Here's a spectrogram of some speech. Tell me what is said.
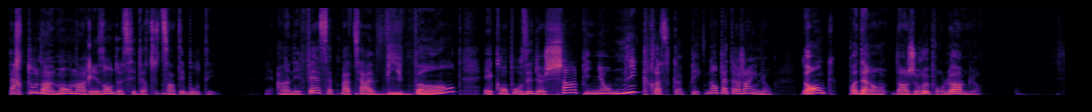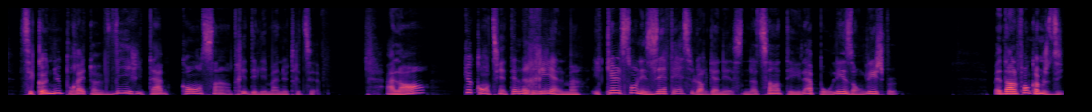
partout dans le monde en raison de ses vertus de santé beauté. Mais en effet, cette matière vivante est composée de champignons microscopiques, non pathogènes, donc pas dangereux pour l'homme. C'est connu pour être un véritable concentré d'éléments nutritifs. Alors, que contient-elle réellement et quels sont les effets sur l'organisme, notre santé, la peau, les ongles, les cheveux? Mais dans le fond, comme je dis,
